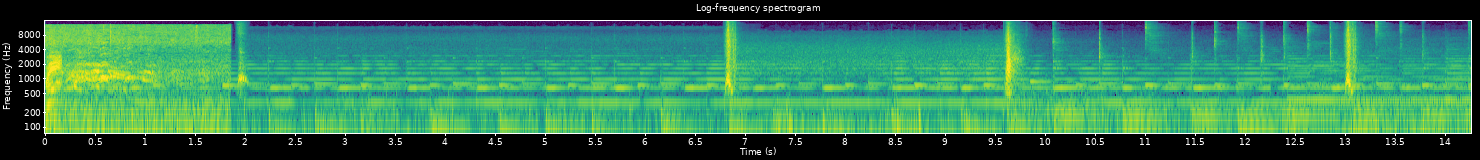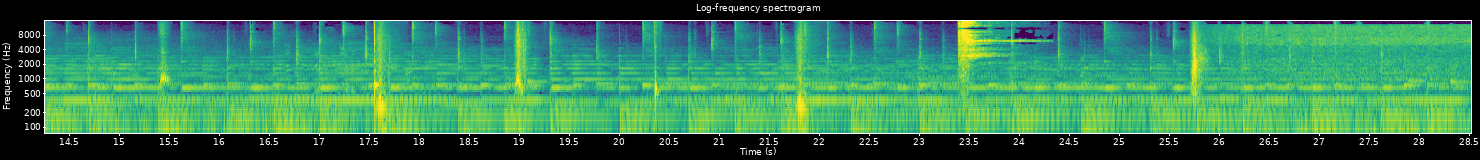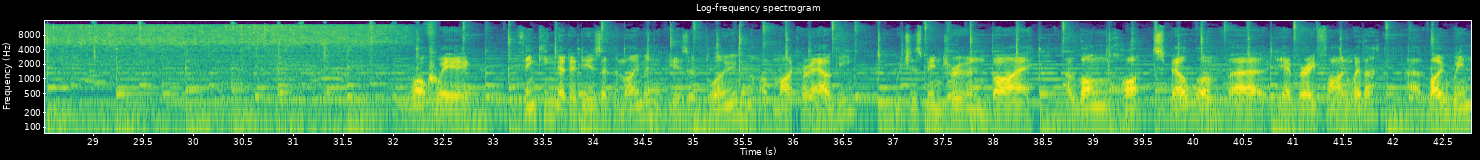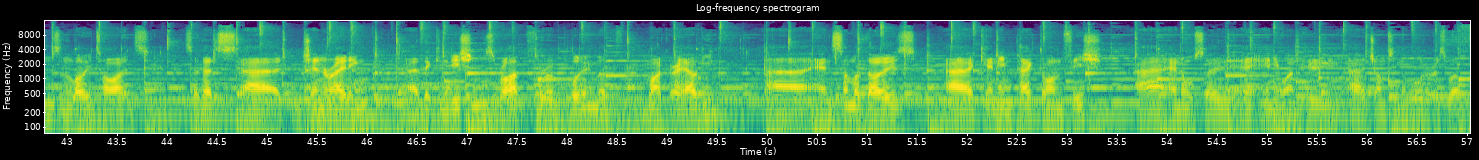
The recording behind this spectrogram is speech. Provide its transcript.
Quack. What we're thinking that it is at the moment is a bloom of microalgae which has been driven by a long hot spell of uh, yeah, very fine weather, uh, low winds and low tides. So that's uh, generating uh, the conditions right for a bloom of microalgae uh, and some of those uh, can impact on fish and also anyone who jumps in the water as well.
